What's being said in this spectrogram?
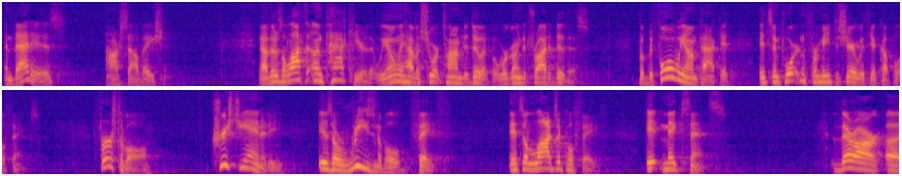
and that is our salvation. Now, there's a lot to unpack here that we only have a short time to do it, but we're going to try to do this. But before we unpack it, it's important for me to share with you a couple of things. First of all, Christianity is a reasonable faith. It's a logical faith. It makes sense. There are uh,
